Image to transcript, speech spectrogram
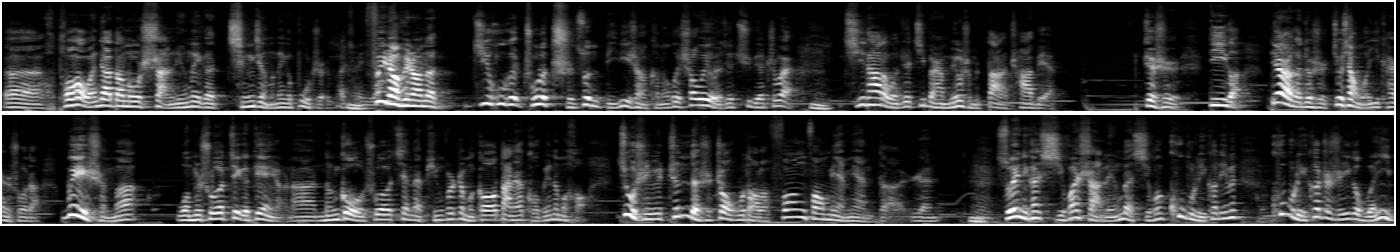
呃，《头号玩家》当中《闪灵》那个情景的那个布置，非常非常的几乎跟除了尺寸比例上可能会稍微有一些区别之外，嗯，其他的我觉得基本上没有什么大的差别。这是第一个，第二个就是，就像我一开始说的，为什么我们说这个电影呢能够说现在评分这么高，大家口碑那么好，就是因为真的是照顾到了方方面面的人。嗯，所以你看，喜欢《闪灵》的，喜欢库布里克的，因为库布里克这是一个文艺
